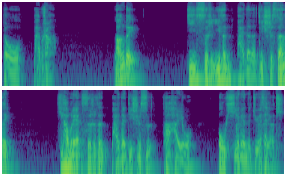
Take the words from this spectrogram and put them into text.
都排不上了。狼队积四十一分，排在了第十三位；西汉姆联四十分，排在第十四，他还有欧协联的决赛要踢。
